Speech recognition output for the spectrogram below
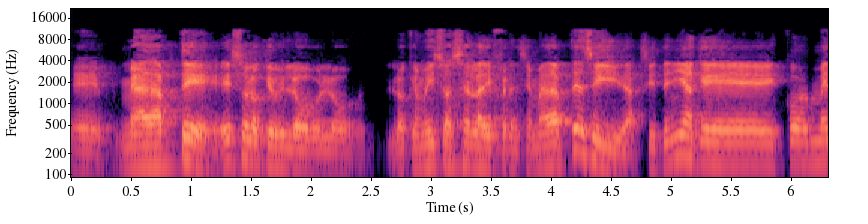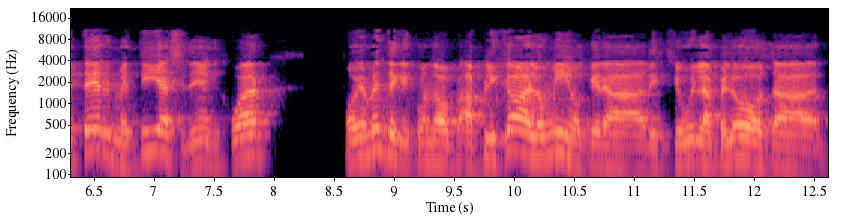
Eh, me adapté, eso es lo que, lo, lo, que me hizo hacer la diferencia. Me adapté enseguida. Si tenía que meter, metía, si tenía que jugar. Obviamente que cuando aplicaba lo mío, que era distribuir la pelota,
